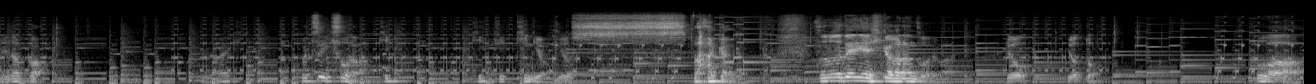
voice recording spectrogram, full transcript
メダカ。メダカ焼きこれ次来そうだな。ききき金魚。よし。バカかその腕には引っかからんぞ俺は。よよっと。とは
